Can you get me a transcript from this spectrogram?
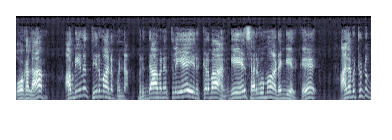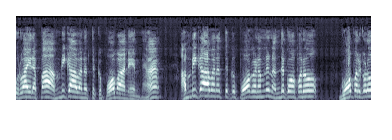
போகலாம் அப்படின்னு தீர்மானம் பண்ணான். பிருந்தாவனத்திலேயே இருக்கிறவா அங்கேயே சர்வமும் அடங்கி இருக்கு அதை விட்டுட்டு குருவாயிரப்பா அம்பிகாவனத்துக்கு போவானேன்னா அம்பிகாவனத்துக்கு போகணும்னு நந்தகோபரோ கோபர்களோ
